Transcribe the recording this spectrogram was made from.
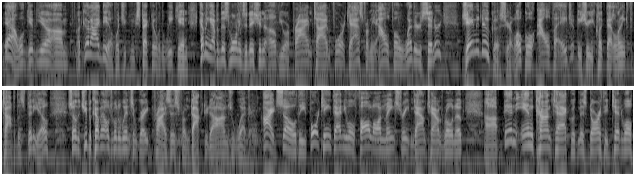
yeah, we'll give you um, a good idea of what you can expect over the weekend. Coming up in this morning's edition of your prime time forecast from the Alfa Weather Center. Jamie Dukus, your local Alfa agent. Be sure you click that link at the top of this video so that you become eligible to win some great prizes from Dr. Don's Weather. All right, so the 14th annual Fall on Main Street in downtown Roanoke. Uh, been in contact with Miss Dorothy Tidwell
